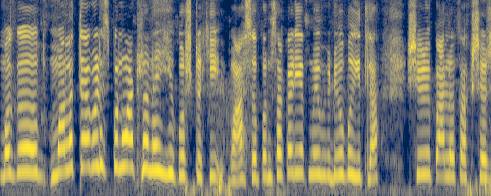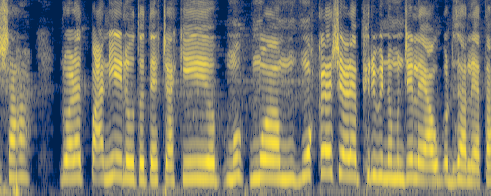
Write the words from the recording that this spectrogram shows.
मग मला त्यावेळेस पण वाटलं नाही ही गोष्ट की असं पण सकाळी एक मी व्हिडिओ बघितला. शेळी पालक अक्षरशः डोळ्यात पाणी येलं होतं त्याच्या की मोक मो मोकळ्या शेळ्या फिरविणं म्हणजे लय अवघड झालं आता.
